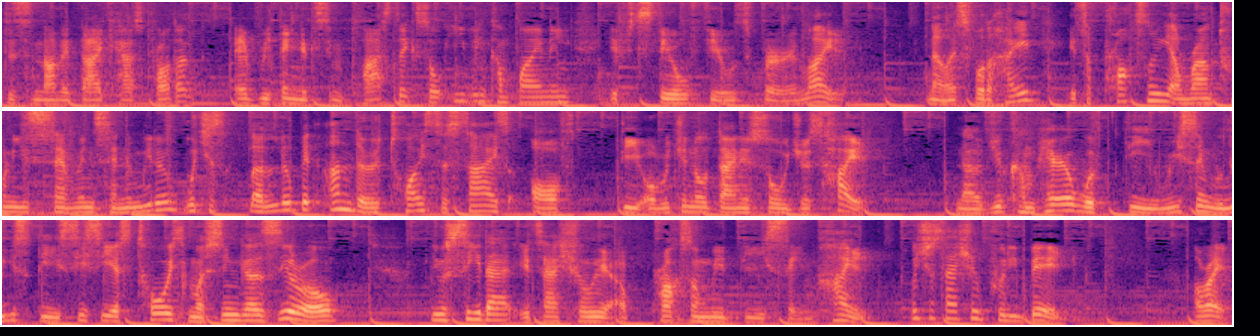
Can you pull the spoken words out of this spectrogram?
this is not a die-cast product. Everything is in plastic, so even combining, it still feels very light. Now as for the height, it's approximately around 27 centimeter, which is a little bit under twice the size of the original Dynasoldier's height. Now if you compare with the recent release, the CCS Toys Mazinger Zero, you'll see that it's actually approximately the same height, which is actually pretty big. Alright,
